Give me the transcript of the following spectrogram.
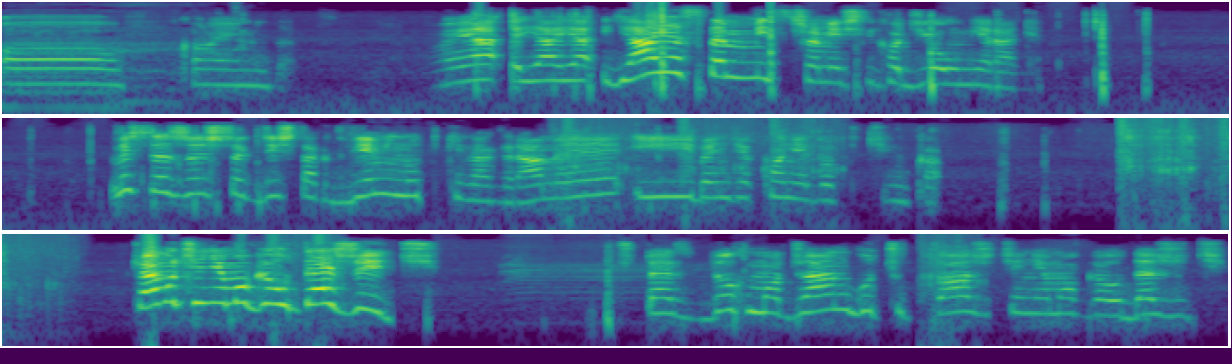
O, kolejny dead. No ja, ja, ja, ja jestem mistrzem, jeśli chodzi o umieranie. Myślę, że jeszcze gdzieś tak dwie minutki nagramy i będzie koniec odcinka. Czemu cię nie mogę uderzyć? Czy to jest duch Mojangu, czy to, że cię nie mogę uderzyć?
